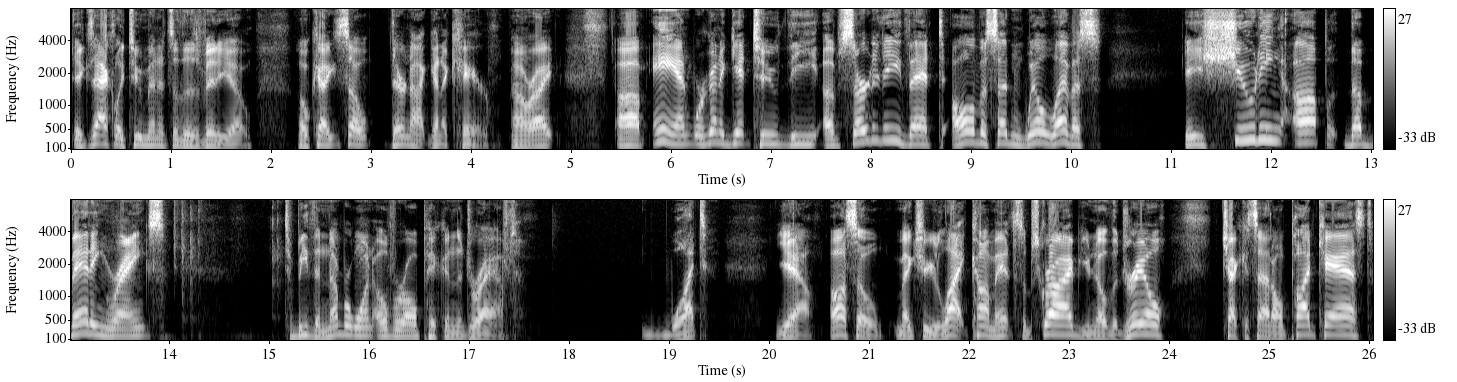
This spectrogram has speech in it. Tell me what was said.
exactly 2 minutes of this video. Okay? So they're not going to care. All right. Um, and we're going to get to the absurdity that all of a sudden Will Levis is shooting up the betting ranks to be the number one overall pick in the draft. What? Yeah. Also, make sure you like, comment, subscribe. You know the drill. Check us out on podcast.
